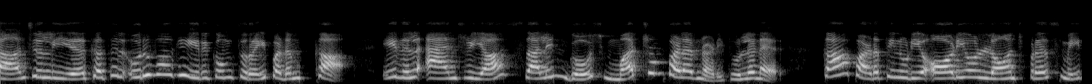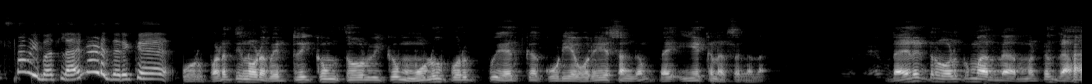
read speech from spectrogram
நாஞ்சில் இயக்கத்தில் உருவாகி இருக்கும் திரைப்படம் கா. இதில் ஆண்ட்ரியா சலின் கோஷ் மற்றும் பலர் நடித்துள்ளனர். கா படத்தினுடைய ஆடியோ லான்ச் பிரஸ் மீட் சமீபத்துல நடந்திருக்கு. ஒரு படத்தினோட வெற்றிக்கும் தோல்விக்கும் முழு பொறுப்பு ஏற்கக்கூடிய ஒரே சங்கம் இயக்குனர் சங்கம் தான். டைரக்டர் ஒழுக்கமா இருந்தா மட்டும்தான்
